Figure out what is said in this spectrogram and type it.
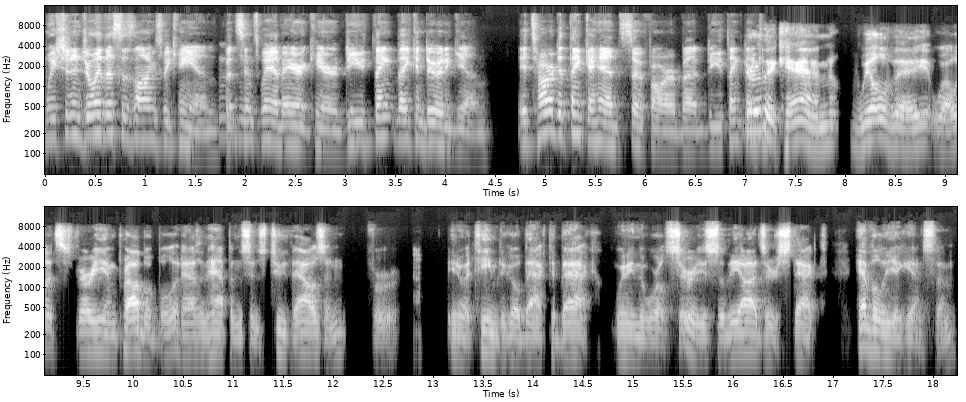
We should enjoy this as long as we can. But Mhm. since we have Eric here, do you think they can do it again? It's hard to think ahead so far, but do you think they Sure, can? they can. Will they? Well, it's very improbable. It hasn't happened since 2000 for you know a team to go back to back winning the World Series. So the odds are stacked heavily against them.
